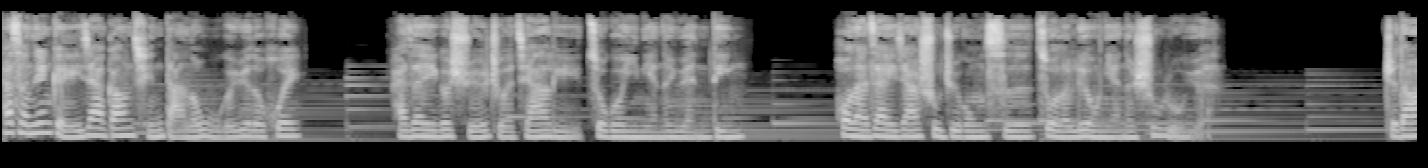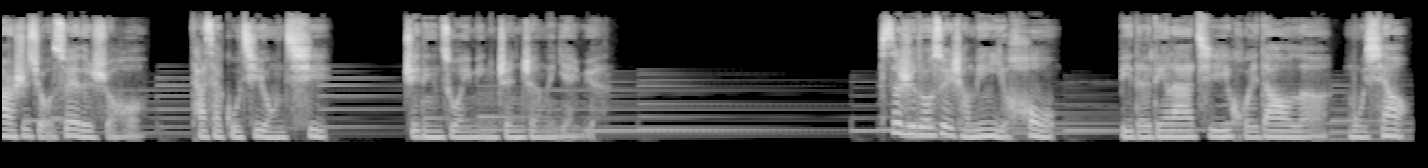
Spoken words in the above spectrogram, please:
他曾经给一架钢琴掸了五个月的灰，还在一个学者家里做过一年的园丁，后来在一家数据公司做了六年的输入员，直到二十九岁的时候。他才鼓起勇气，决定做一名真正的演员。四十多岁成名以后，彼得·丁拉基回到了母校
